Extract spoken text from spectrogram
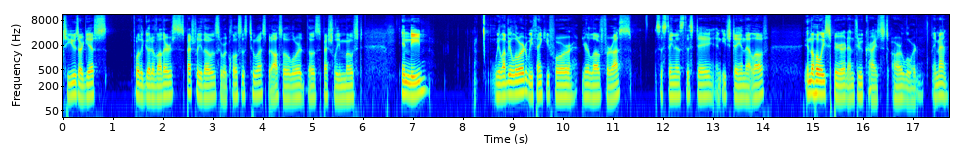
to use our gifts for the good of others, especially those who are closest to us, but also, Lord, those especially most in need. We love you, Lord. We thank you for your love for us. Sustain us this day and each day in that love. In the Holy Spirit and through Christ our Lord. Amen.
